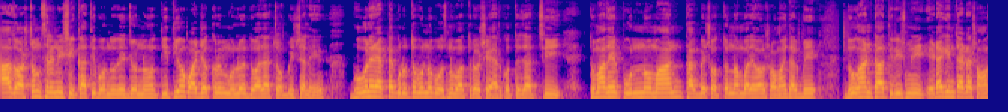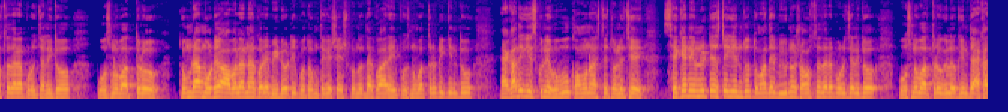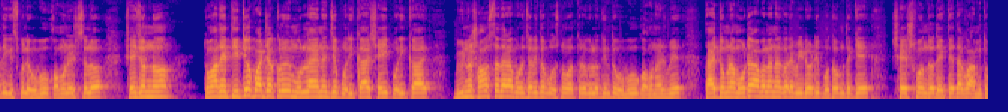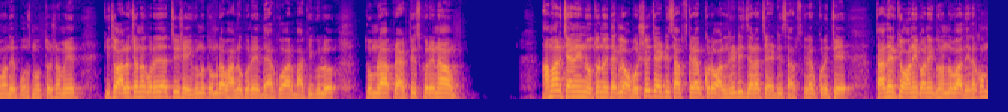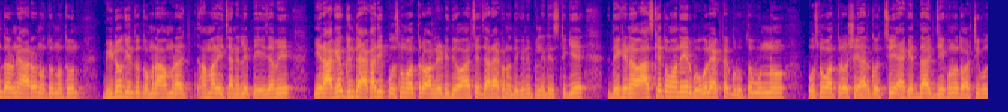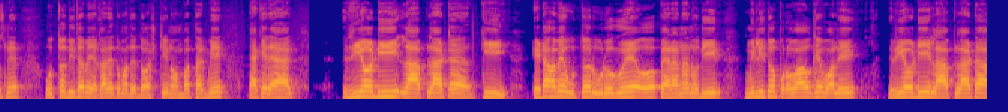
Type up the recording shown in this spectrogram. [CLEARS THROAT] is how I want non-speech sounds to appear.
আজ অষ্টম শ্রেণির শিক্ষার্থী বন্ধুদের জন্য তৃতীয় পর্যায়ক্রমিক মূল্যায়ন দু হাজার চব্বিশ সালের ভূগোলের একটা গুরুত্বপূর্ণ প্রশ্নপত্র শেয়ার করতে যাচ্ছি। তোমাদের পূর্ণ মান থাকবে সত্তর নম্বর এবং সময় থাকবে দু ঘণ্টা তিরিশ মিনিট। এটা কিন্তু একটা সংস্থা দ্বারা পরিচালিত প্রশ্নপত্র। তোমরা মোটেও অবহেলা না করে ভিডিওটি প্রথম থেকে শেষ পর্যন্ত দেখো, আর এই প্রশ্নপত্রটি কিন্তু একাধিক স্কুলে হুবু কমন আসতে চলেছে। সেকেন্ড ইউনিট টেস্টে কিন্তু তোমাদের বিভিন্ন সংস্থা দ্বারা পরিচালিত প্রশ্নপত্রগুলো কিন্তু একাধিক স্কুলে হুবু কমন এসেছিল। সেই জন্য তোমাদের তৃতীয় পর্যায়ক্রমে মূল্যায়নের যে পরীক্ষা, সেই পরীক্ষায় বিভিন্ন সংস্থা দ্বারা পরিচালিত প্রশ্নপত্রগুলো কিন্তু হুবহু কমন আসবে। তাই তোমরা মোটা আবলা না করে ভিডিওটি প্রথম থেকে শেষ পর্যন্ত দেখতে থাকো। আমি তোমাদের প্রশ্নোত্তর সমেত কিছু আলোচনা করে যাচ্ছি, সেইগুলো তোমরা ভালো করে দেখো আর বাকিগুলো তোমরা প্র্যাকটিস করে নাও। আমার চ্যানেল নতুন হয়ে থাকলে অবশ্যই চ্যানেলটি সাবস্ক্রাইব করো। অলরেডি যারা চ্যানেলটি সাবস্ক্রাইব করেছে, তাদেরকে অনেক অনেক ধন্যবাদ। এরকম ধরনের আরও নতুন নতুন ভিডিও কিন্তু তোমরা আমরা, আমার এই চ্যানেলে পেয়ে যাবে। এর আগেও কিন্তু একাধিক প্রশ্নপত্র অলরেডি দেওয়া আছে, যারা এখনও দেখেনি প্লেলিস্টটিকে দেখে নাও। আজকে তোমাদের ভূগোলে একটা গুরুত্বপূর্ণ প্রশ্নপত্র শেয়ার করছি। একের দাগ যে কোনো দশটি প্রশ্নের উত্তর দিতে হবে। এখানে তোমাদের দশটি নম্বর থাকবে। একের এক রিওডি লা প্লাটা কি? এটা হবে উত্তর উরুগুয়ে ও প্যারানা নদীর মিলিত প্রবাহকে বলে রিওডি লা প্লাটা।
